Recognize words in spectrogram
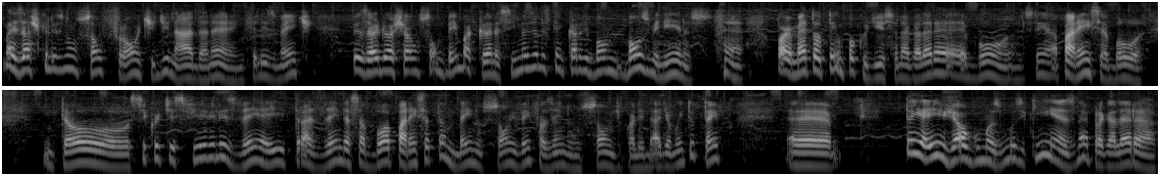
Mas acho que eles não são front de nada, né? Infelizmente. Apesar de eu achar um som bem bacana, assim, mas eles têm cara de bom, bons meninos. Power Metal tem um pouco disso, né? A galera é boa, eles têm aparência boa. Então, Secret Sphere eles vêm aí trazendo essa boa aparência também no som e vem fazendo um som de qualidade há muito tempo. É, tem aí já algumas musiquinhas, né, pra galera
